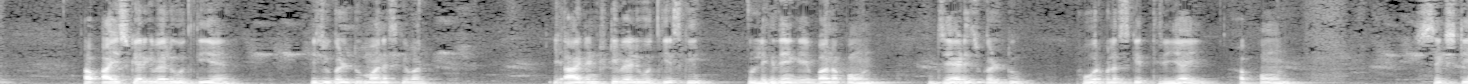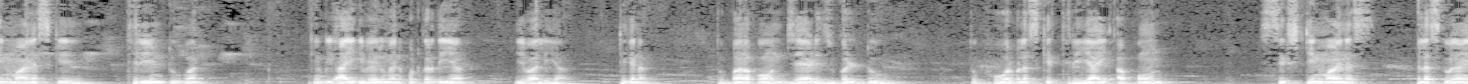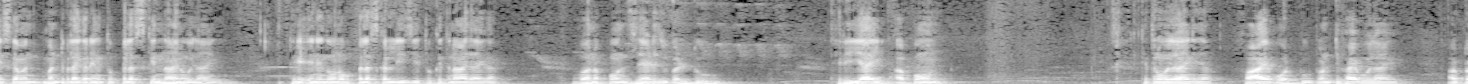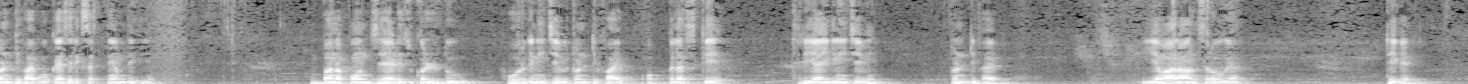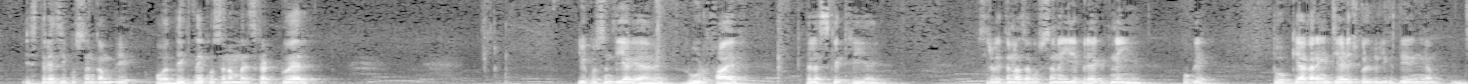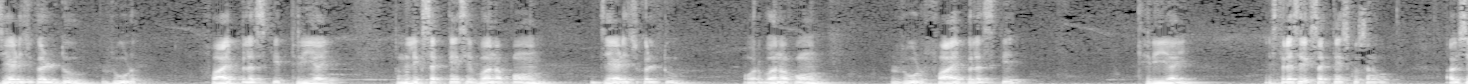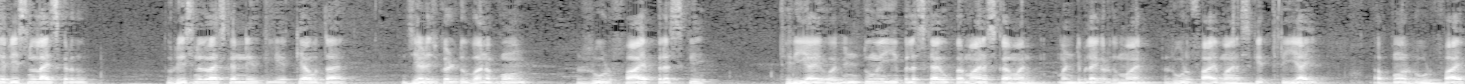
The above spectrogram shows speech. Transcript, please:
अब आई स्क्र की वैल्यू होती है इजिकल टू माइनस के वन ये आइडेंटिटी वैल्यू होती है इसकी तो लिख देंगे one upon z equal to four plus के three i upon sixteen minus के थ्री इंटू वन क्योंकि आई की वैल्यू मैंने पुट कर दी यहाँ, ये वाली यहाँ, ठीक है ना? तो one upon z equal to तो फोर प्लस के three i upon sixteen minus plus के हो जाएँगे, इसका मल्टीप्लाई करेंगे तो प्लस के नाइन हो जाएँगे। ठीक है, इन्हें दोनों को प्लस कर लीजिए तो कितना आ जाएगा? One upon z equal to three i upon कितने हो जाएँगे यहाँ? फाइव और टू, ट्वेंटी फाइव हो जाएँगे। अब ट्वेंटी फाइव को कैसे लिख सकते हैं हम देखिए। One upon z equal to four के नीचे भी ट्वेंटी फाइव और प्लस के थ्री आई के नीचे भी ट्वेंटी फाइव। ये हमारा आंसर हो गया। ठीक है? इस तरह से क्वेश्चन कंप्लीट और देखते हैं क्वेश्चन नंबर इसका ट्वेल्व ये क्वेश्चन दिया गया है रूट फाइव प्लस के थ्री आई सिर्फ़ इतना सा क्वेश्चन है, ये ब्रैकेट नहीं है। ओके तो क्या करेंगे? जेड इजिकल टू लिख देंगे हम। Z equal to root five plus के थ्री आई तो हम लिख सकते हैं इसे one upon z equal to और one upon root five plus के थ्री आई। इस तरह से लिख सकते हैं इस क्वेश्चन को। अब इसे रेशनलाइज कर दो। तो रेशनलाइज करने के लिए क्या होता है? Z equal to one upon root five plus के थ्री आई और इंटू में ये प्लस का है, ऊपर माइनस का मान मल्टीप्लाई कर दो। माइन रूट फाइव माइनस के three i upon root five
